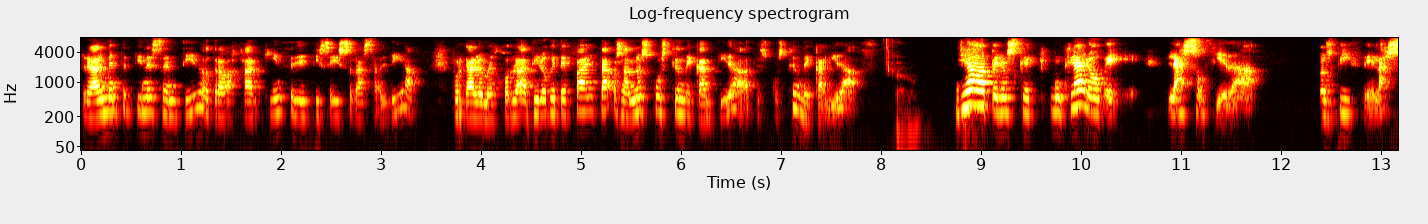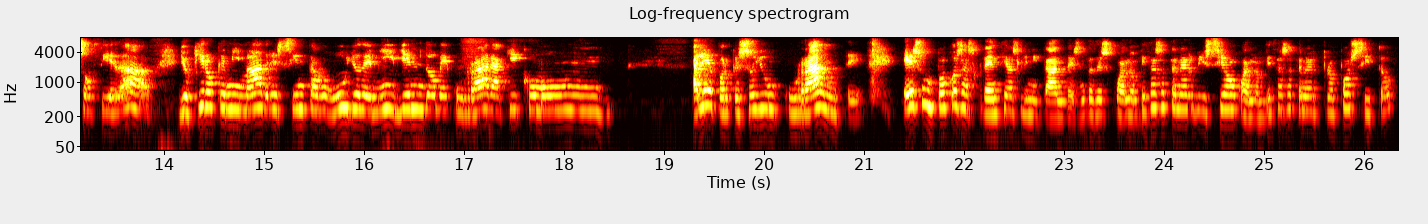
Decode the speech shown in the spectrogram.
¿realmente tiene sentido trabajar 15, 16 horas al día? Porque a lo mejor a ti lo que te falta, o sea, no es cuestión de cantidad, es cuestión de calidad. Ya, pero es que, claro, eh, la sociedad, nos dice, la sociedad. Yo quiero que mi madre sienta orgullo de mí viéndome currar aquí como un... Porque soy un currante. Es un poco esas creencias limitantes. Entonces, cuando empiezas a tener visión, cuando empiezas a tener propósito,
